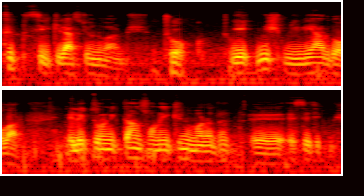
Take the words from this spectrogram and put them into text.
tüp sirkülasyonu varmış. Çok. çok. 70 milyar dolar. Elektronikten sonra iki numarada e, estetikmiş.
